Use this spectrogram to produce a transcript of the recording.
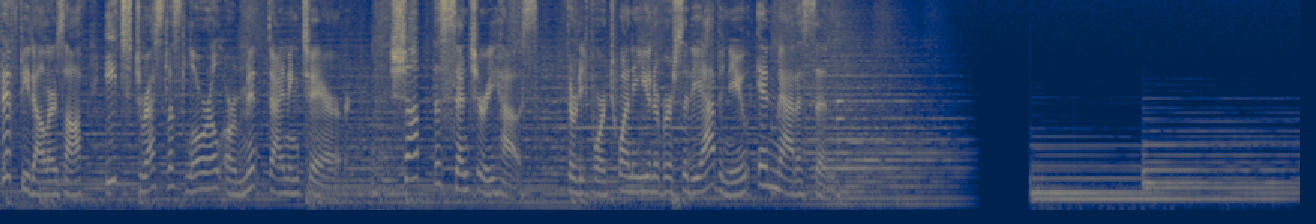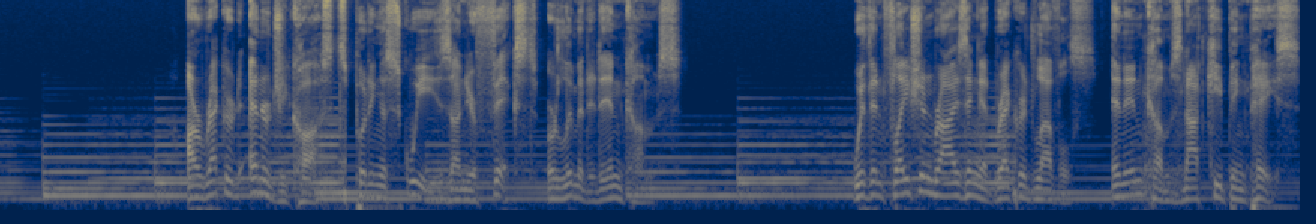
$50 off each stressless Laurel or Mint dining chair. Shop the Century House, 3420 University Avenue in Madison. Are record energy costs putting a squeeze on your fixed or limited incomes? With inflation rising at record levels and incomes not keeping pace,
